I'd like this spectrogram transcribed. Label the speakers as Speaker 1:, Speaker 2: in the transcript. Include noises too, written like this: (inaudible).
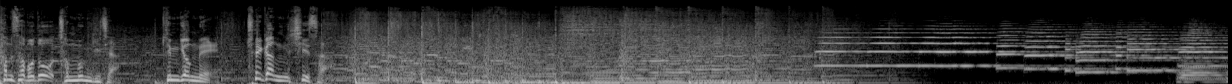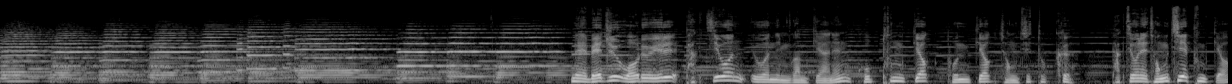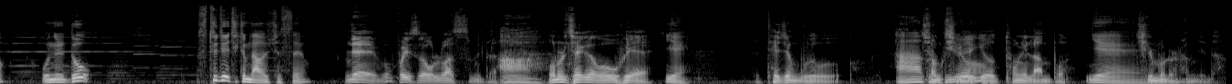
Speaker 1: 탐사보도 전문 기자 김경래 최강 시사.
Speaker 2: 네, 매주 월요일 박지원 의원님과 함께하는 고품격 본격 정치 토크. 박지원의 정치의 품격. 오늘도 스튜디오에 직접 나와주셨어요.
Speaker 3: 네, 목포에서 올라왔습니다.
Speaker 2: 아,
Speaker 3: 오늘 제가 오후에
Speaker 2: 예.
Speaker 3: 대정부
Speaker 2: 아,
Speaker 3: 정치. 외교 통일 안보
Speaker 2: 예.
Speaker 3: 질문을 합니다.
